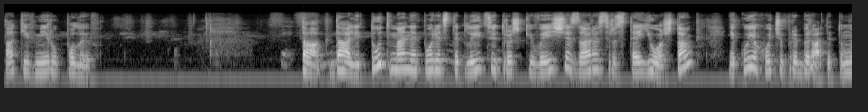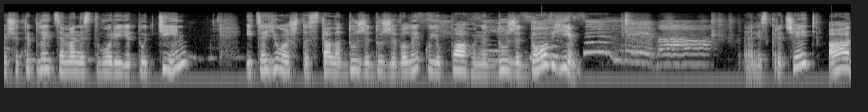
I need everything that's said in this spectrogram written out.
так і в міру полив. Так, далі. Тут в мене поряд з теплицею трошки вище зараз росте йошта, яку я хочу прибирати, тому що теплиця в мене створює тут тінь. І ця йошта стала дуже-дуже великою, пагони дуже довгі. Еліс кричить, а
